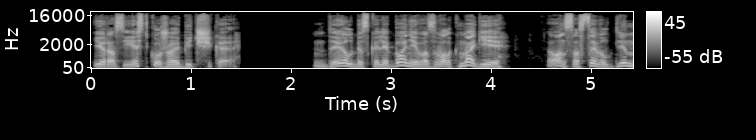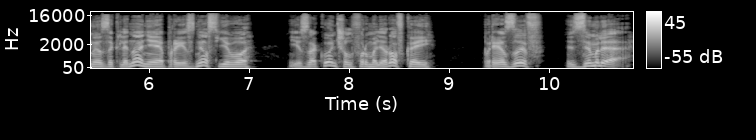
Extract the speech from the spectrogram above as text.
и разъесть кожу обидчика. Дейл без колебаний возвал к магии, он составил длинное заклинание, произнес его и закончил формулировкой «Призыв Земля».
